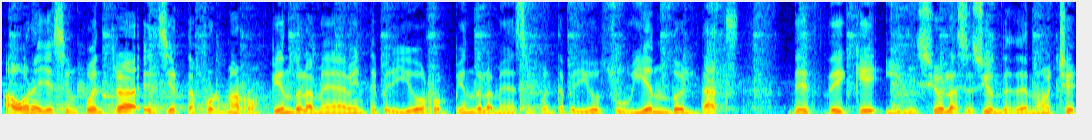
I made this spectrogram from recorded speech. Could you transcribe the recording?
Ahora ya se encuentra en cierta forma rompiendo la media de 20 periodos, rompiendo la media de 50 periodos, subiendo el DAX desde que inició la sesión desde anoche.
